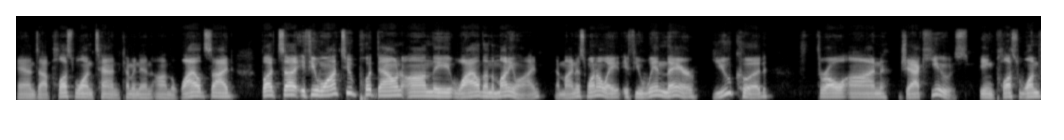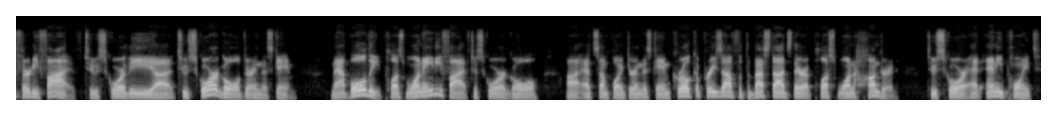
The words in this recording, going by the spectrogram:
and uh, plus 110 coming in on the Wild side. But uh, if you want to put down on the Wild on the money line, at minus 108. If you win there, you could throw on Jack Hughes being plus 135 to score the uh, to score a goal during this game. Matt Boldy plus 185 to score a goal uh, at some point during this game. Kirill Kaprizov with the best odds there at plus 100 to score at any point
